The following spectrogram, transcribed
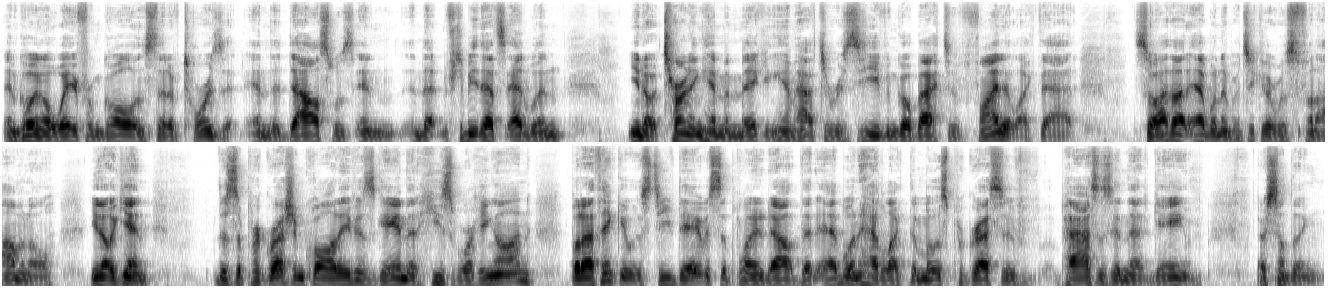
and going away from goal instead of towards it. And the Dallas was in, and that to me that's Edwin, you know, turning him and making him have to receive and go back to find it like that. So I thought Edwin in particular was phenomenal. You know, again, there's a progression quality of his game that he's working on. But I think it was Steve Davis that pointed out that Edwin had like the most progressive passes in that game or something.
